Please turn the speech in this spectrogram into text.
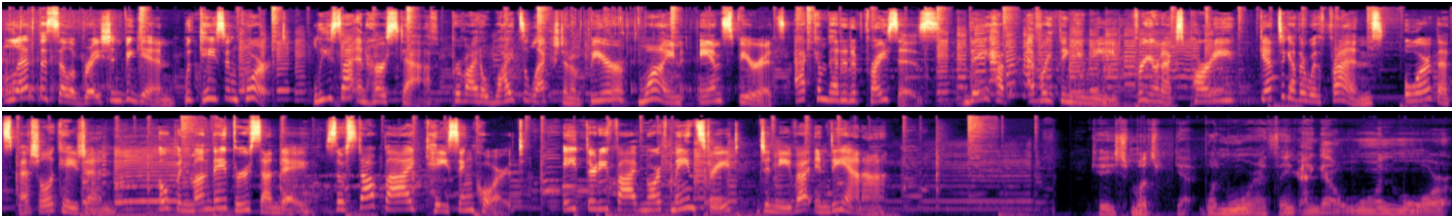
Let the celebration begin with Case and Court. Lisa and her staff provide a wide selection of beer, wine, and spirits at competitive prices. They have everything you need for your next party, get together with friends, or that special occasion. Open Monday through Sunday, so stop by Case and Court, 835 North Main Street, Geneva, Indiana. Okay, Schmutz, got one more, I think. I got one more.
